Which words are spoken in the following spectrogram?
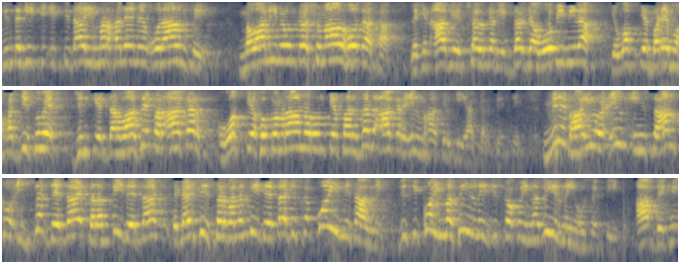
زندگی کی ابتدائی مرحلے میں غلام تھے۔ موالی میں ان کا شمار ہوتا تھا، لیکن آگے چل کر ایک درجہ وہ بھی ملا کہ وقت کے بڑے محدث ہوئے، جن کے دروازے پر آ کر وقت کے حکمران اور ان کے فرزند آ کر علم حاصل کیا کرتے تھے۔ میرے بھائیوں علم انسان کو عزت دیتا ہے، ترقی دیتا ہے، ایک ایسی سربلندی دیتا ہے جس کا کوئی مثال نہیں، جس کی کوئی مثیل نہیں، جس کا کوئی نظیر نہیں ہو سکتی۔ آپ دیکھیں،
